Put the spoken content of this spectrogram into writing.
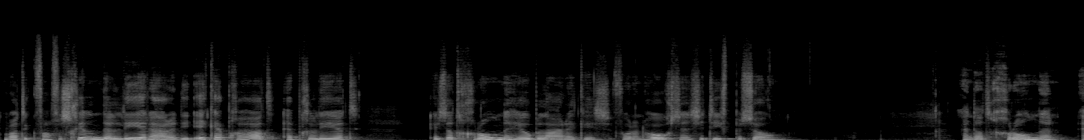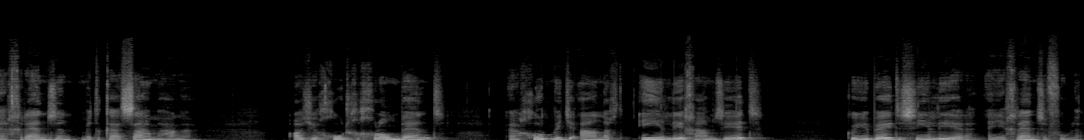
Wat ik van verschillende leraren die ik heb gehad heb geleerd, is dat gronden heel belangrijk is voor een hoogsensitief persoon. En dat gronden en grenzen met elkaar samenhangen. Als je goed gegrond bent en goed met je aandacht in je lichaam zit, kun je beter signaleren en je grenzen voelen.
